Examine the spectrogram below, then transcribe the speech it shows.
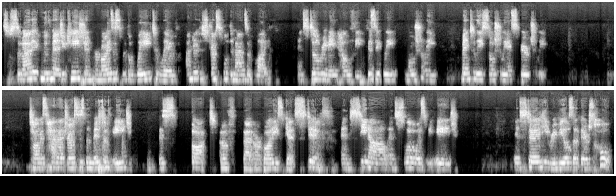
So, somatic movement education provides us with a way to live under the stressful demands of life and still remain healthy physically, emotionally, mentally, socially, and spiritually. Thomas Hanna addresses the myth of aging, this thought of that our bodies get stiff and senile and slow as we age Instead, he reveals that there's hope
